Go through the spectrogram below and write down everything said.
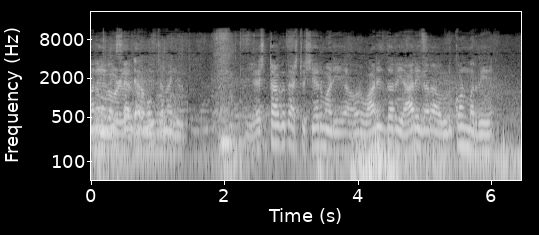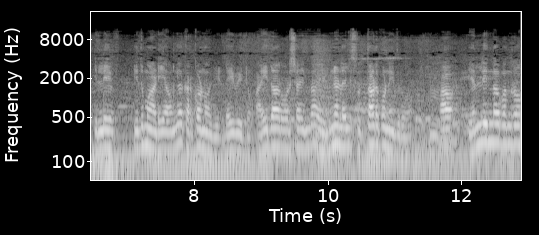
ಮನೆಯಲ್ಲಿ ಚೆನ್ನಾಗಿರುತ್ತೆ. ಎಷ್ಟಾಗುತ್ತೆ ಅಷ್ಟು ಶೇರ್ ಮಾಡಿ. ಅವ್ರ ವಾರಿಸ್ದಾರು ಯಾರಿದಾರ ಅವ್ರು ಹುಡ್ಕೊಂಡು ಬರ್ರಿ. ಇಲ್ಲಿ ಇದು ಮಾಡಿ ಅವನಿಗೆ ಕರ್ಕೊಂಡು ಹೋಗಿ ದಯವಿಟ್ಟು. ಐದಾರು ವರ್ಷದಿಂದ ಯಜ್ಞಳ್ಳಿ ಸುತ್ತಾಡ್ಕೊಂಡಿದ್ರು. ಎಲ್ಲಿಂದ ಬಂದ್ರು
